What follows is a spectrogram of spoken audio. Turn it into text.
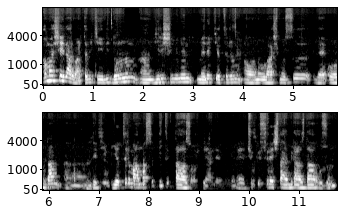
Ama şeyler var tabii ki bir donanım girişiminin melek yatırım ağına ulaşması ve oradan dediğim bir yatırım alması bir tık daha zor diğerlerine göre. Çünkü süreçler biraz daha uzun.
